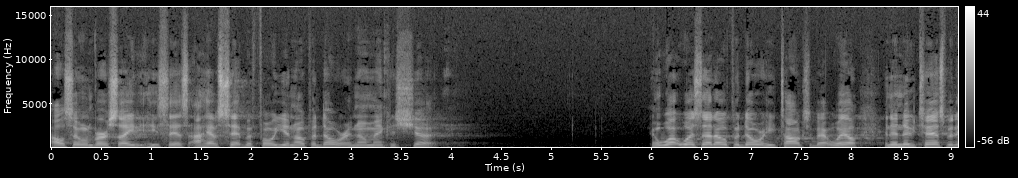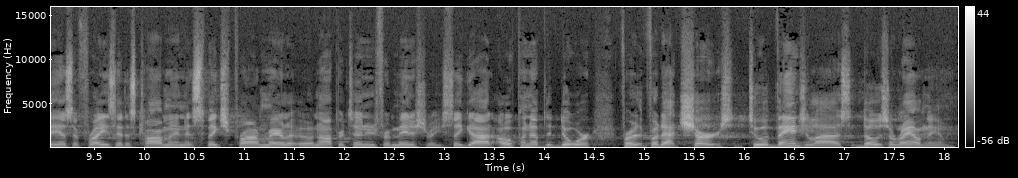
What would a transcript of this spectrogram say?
Also in verse 8, he says, I have set before you an open door, and no man can shut. And what was that open door he talks about? Well, in the New Testament, it has a phrase that is common and it speaks primarily of an opportunity for ministry. See, God opened up the door for, for that church to evangelize those around them.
